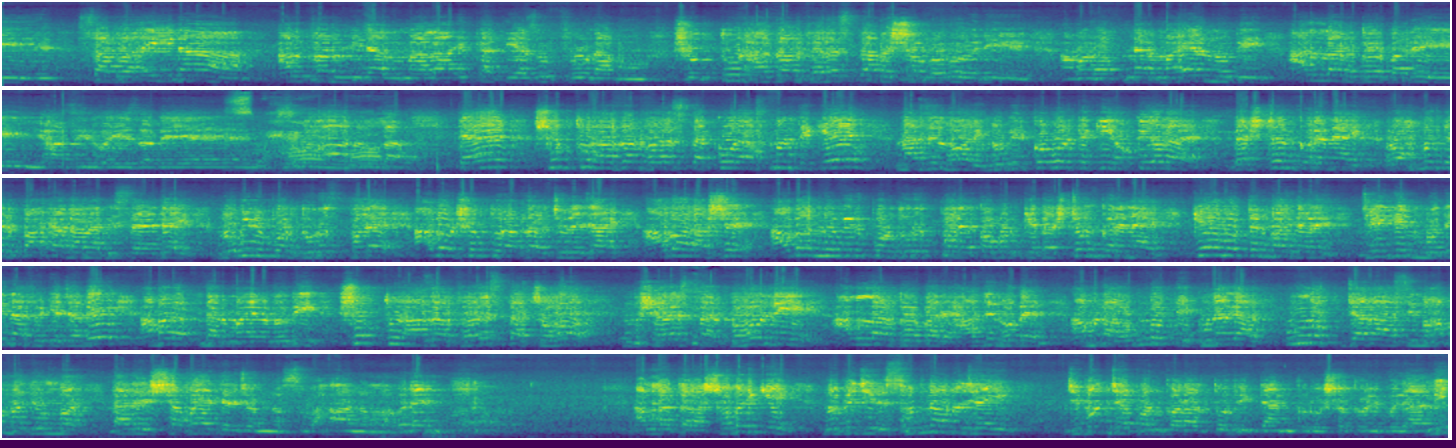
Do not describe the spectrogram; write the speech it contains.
আলফান মিনাল মালাইকাতি ইয়াজুফুনাহু। 70 হাজার ফেরেশতার সমরণে আমার আপনার মায়ের নবী আল্লাহর দরবারে হাজির যাবে। সুবহানাল্লাহ। তে 70 হাজার ফেরেশতা কোন আসমান থেকে নাজিল নবীর কবরকে কি বেষ্টন করে নেয়, রহমতের পাকা ডানা বিছায় দেয়। নবীর উপর দুরুদ পড়ে, আবার 70 হাজার চলে যায়, আবার আসে, আবার নবীর উপর দুরুদ পড়ে কবরকে বেষ্টন করে নেয় কিয়ামতের ময়দানে যেই দিন মদিনা ফেটে যাবে আমার আপনার 70 হাজার ফেরেস্তা সহ ফেরেস্তার বহর নিয়ে আল্লাহর দরবারে হাজির হবেন। আমরা উন্নতি গুণাগার উন্নত যারা আছি, মোহাম্মদ উম্মত, তাদের সাফায়াতের জন্য সুবহানাল্লাহ বলেন। আল্লাহ তারা সবাইকে নবীজির সন্ধ্যা অনুযায়ী জীবনযাপন করার তৌফিক দান করুক সকল বলে আমি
